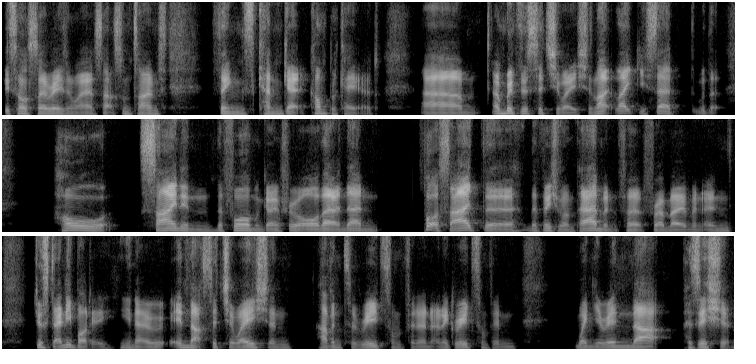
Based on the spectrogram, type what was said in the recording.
it's also raising awareness that sometimes things can get complicated. Um, and with this situation, like like you said, with the whole signing the form and going through it all there and then put aside the the visual impairment for for a moment and just anybody, you know, in that situation having to read something and, and agree to something when you're in that position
